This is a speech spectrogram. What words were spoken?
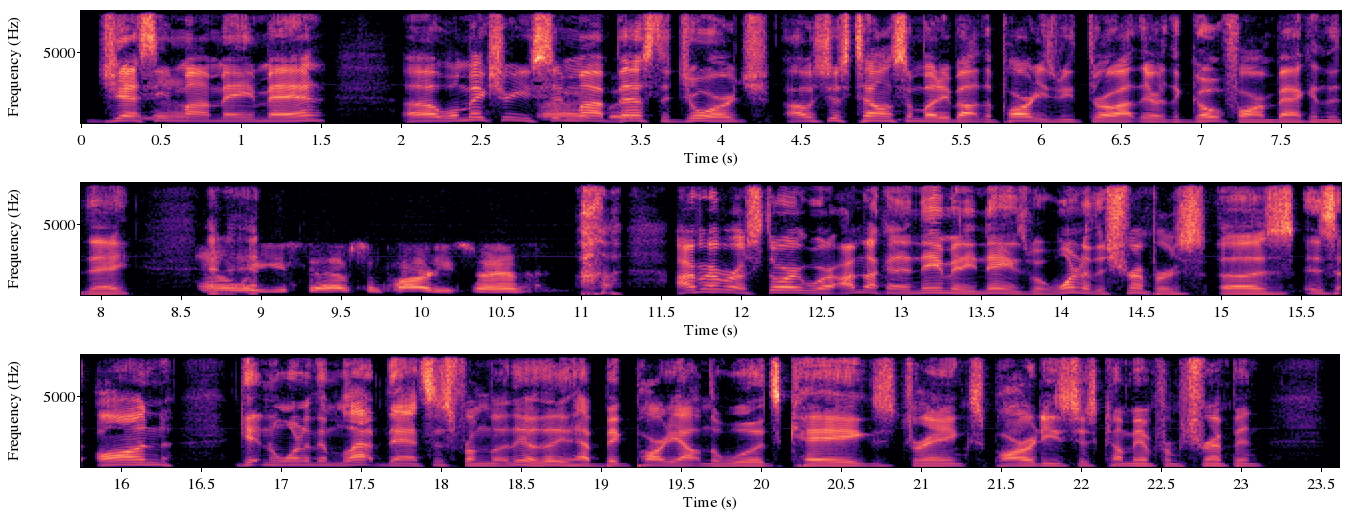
Jesse, my main man. Uh, well, make sure you send All my right, bud. best to George. I was just telling somebody about the parties we throw out there at the goat farm back in the day. oh, we used to have some parties, man. I remember a story where I'm not going to name any names, but one of the shrimpers uh, is, is on getting one of them lap dances from the. You know, they have big party out in the woods, kegs, drinks, parties just come in from shrimping.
